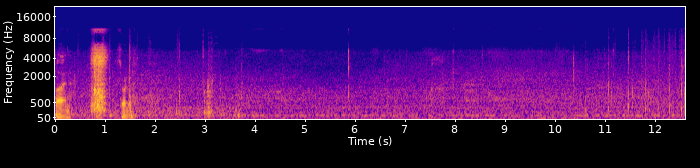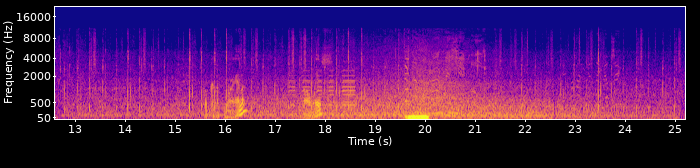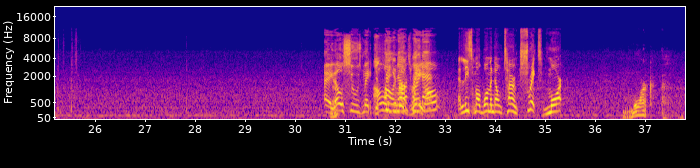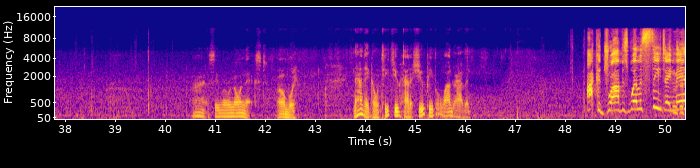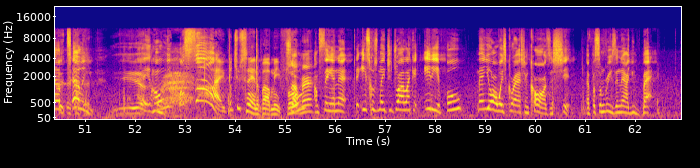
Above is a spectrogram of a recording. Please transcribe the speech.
fun. Sort of. We'll collect more ammo. Always. Hey, those shoes make you don't feel want now no like drink that? on. At least my woman don't turn tricks, Mark. Mark. Alright, let's see where we're going next. Oh boy. Now they gonna teach you how to shoot people while driving. I could drive as well as CJ, man. I'm telling you. Hey, homie, what's up? Hey, what you saying about me, fool? What's up, man? I'm saying that the East Coast made you drive like an idiot, fool. Man, you always crashing cars and shit. And for some reason now you back.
